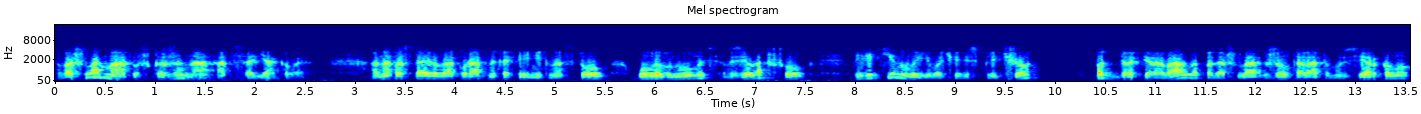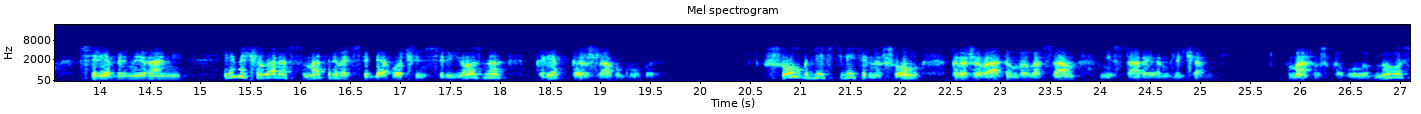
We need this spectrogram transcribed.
вошла матушка, жена отца Якова. Она поставила аккуратно кофейник на стол, улыбнулась, взяла шелк, перекинула его через плечо, поддрапировала, подошла к желтоватому зеркалу в серебряной раме и начала рассматривать себя очень серьезно, крепко сжав губы. Шелк действительно шел к рыжеватым волосам не старой англичанки. Матушка улыбнулась,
